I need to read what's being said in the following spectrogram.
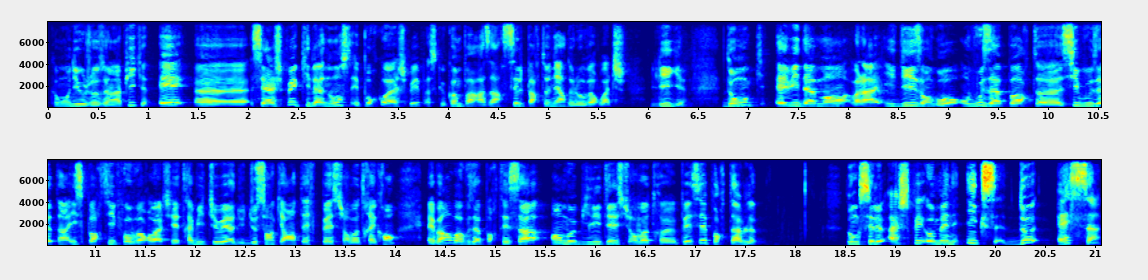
comme on dit aux Jeux Olympiques. Et euh, c'est HP qui l'annonce. Et pourquoi HP Parce que comme par hasard, c'est le partenaire de l'Overwatch League. Donc évidemment, voilà, ils disent en gros, on vous apporte, euh, si vous êtes un e-sportif Overwatch et être habitué à du 240 FPS sur votre écran, eh ben on va vous apporter ça en mobilité sur votre PC portable. Donc c'est le HP Omen X2S.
